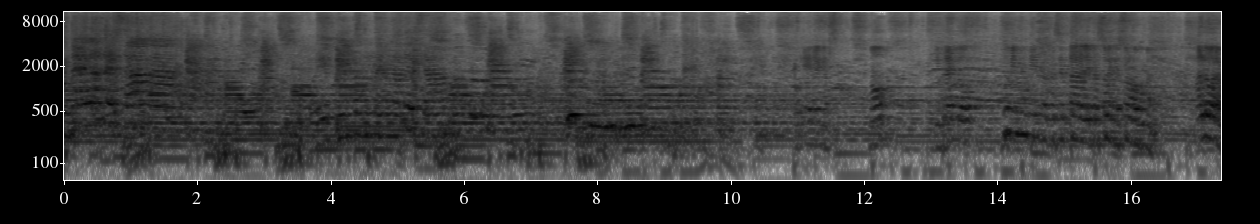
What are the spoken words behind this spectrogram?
nella testa e tutto nella testa Ok ragazzi, no? Vi prendo due minuti per presentare le persone che sono con me. Allora,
